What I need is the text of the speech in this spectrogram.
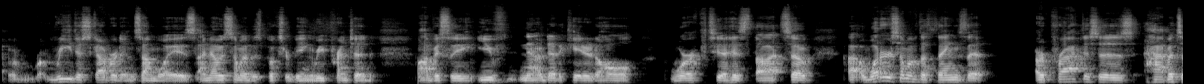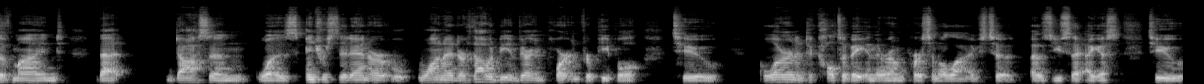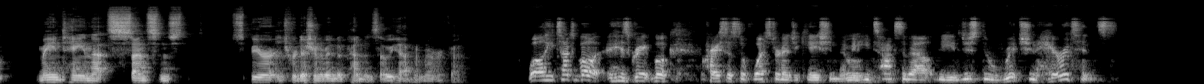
rediscovered in some ways. I know some of his books are being reprinted. Obviously, you've now dedicated a whole work to his thought. So, uh, what are some of the things that are practices, habits of mind that Dawson was interested in or wanted or thought would be very important for people to learn and to cultivate in their own personal lives to, as you say, I guess, to maintain that sense and spirit and tradition of independence that we have in America? Well, he talked about his great book, Crisis of Western Education. I mean, he talks about the just the rich inheritance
